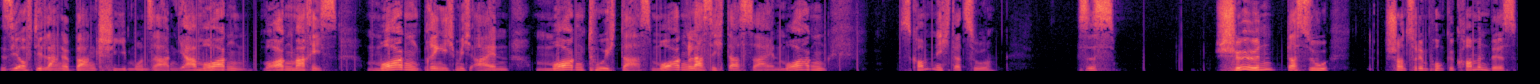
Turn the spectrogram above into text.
sie auf die lange Bank schieben und sagen, ja, morgen, morgen mache ich's, morgen bringe ich mich ein, morgen tue ich das, morgen lasse ich das sein, morgen. Es kommt nicht dazu. Es ist schön, dass du schon zu dem Punkt gekommen bist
